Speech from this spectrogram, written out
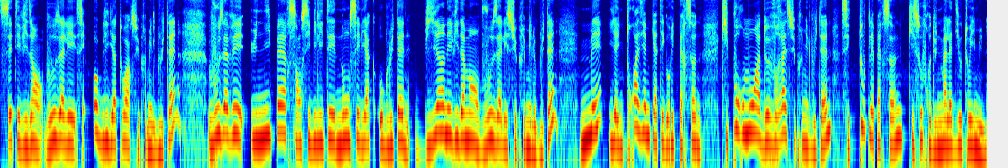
c'est évident, vous allez, c'est obligatoire supprimer le gluten. Vous avez une hypersensibilité non cœliaque au gluten, bien évidemment, vous allez supprimer le gluten. Mais il y a une troisième catégorie de personnes qui, pour moi, devraient supprimer le gluten, c'est toutes les personnes qui souffrent d'une maladie auto-immune,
